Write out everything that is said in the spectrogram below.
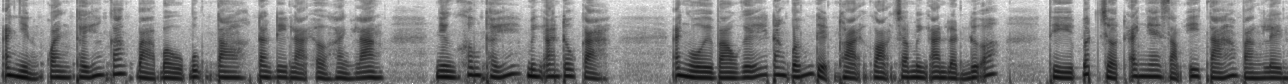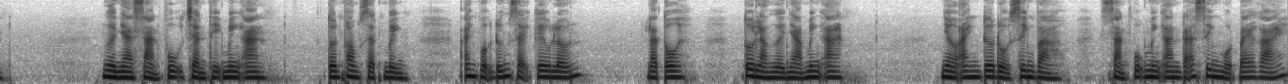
Anh nhìn quanh thấy các bà bầu bụng to đang đi lại ở hành lang nhưng không thấy Minh An đâu cả. Anh ngồi vào ghế đang bấm điện thoại gọi cho Minh An lần nữa thì bất chợt anh nghe giọng y tá vang lên. Người nhà sản phụ Trần Thị Minh An. Tuấn Phong giật mình, anh vội đứng dậy kêu lớn. Là tôi, tôi là người nhà Minh An. Nhờ anh đưa đồ sinh vào, sản phụ Minh An đã sinh một bé gái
